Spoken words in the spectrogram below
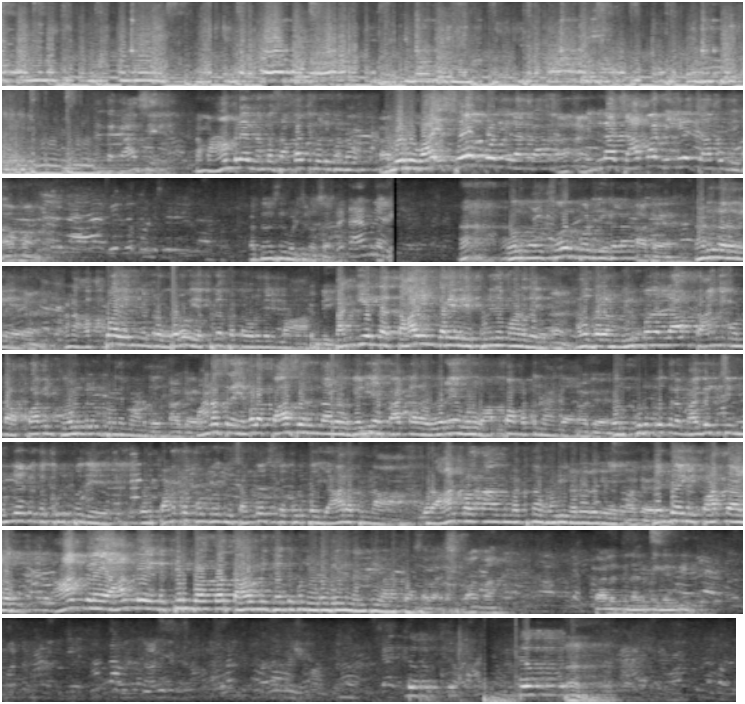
நம்ம ஆம்பளை நம்ம சம்பாத்தி பண்ணி கொண்டோம் ஒரு வாய் சோறு போடுறீங்களாக்கா. எல்லா சாப்பாடு நீங்களே சாப்பிடுறீங்க. ஆமா. பத்து நிமிஷம் முடிச்சிடும் சார்? ஒரு வாய் சோறு போடுறீங்களா நடுவர்களே. ஆனா அப்பா என்கின்ற உறவு எப்படிப்பட்ட ஒரு தெரியுமா? தங்கியிருந்த தாயின் கரைவரை புனிதமானது. அதுபோல விரும்பதெல்லாம் தாங்கி கொண்ட அப்பாவின் தோள்களும் புனிதமானது. மனசுல எவ்வளவு பாசம் இருந்தாலும் வெளியே காட்டாத ஒரே ஒரு அப்பா மட்டும்தாங்க. ஒரு குடும்பத்துல மகிழ்ச்சி முன்னேற்றத்தை கொடுப்பது ஒரு பணத்தை கொண்டு வந்து சந்தோஷத்தை கொடுப்பது யார் அப்படின்னா ஒரு ஆண் மகனாக மட்டும்தான் முடியும் நடுவர்களே. எந்தைகள் பார்த்தாலும் ஆண்களே ஆண்களே என்று திரும்ப தாழ்மை கேட்டுக்கொண்டு விடுகிறேன் நன்றி வணக்கம் காலத்தின் அருமை கருதி.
